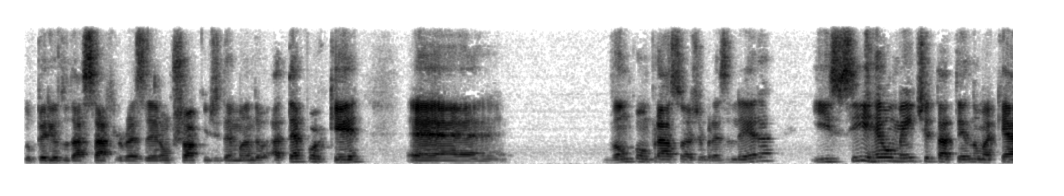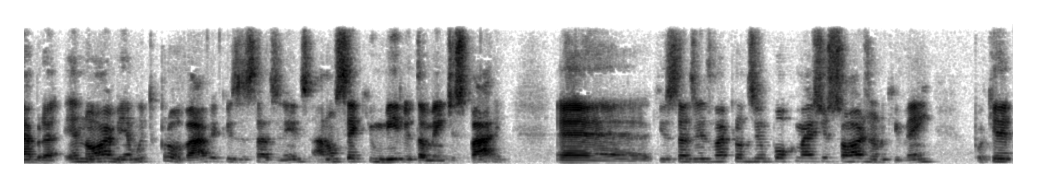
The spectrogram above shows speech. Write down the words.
no período da safra brasileira um choque de demanda, até porque é, vão comprar a soja brasileira e se realmente está tendo uma quebra enorme, é muito provável que os Estados Unidos, a não ser que o milho também dispare, é, que os Estados Unidos vai produzir um pouco mais de soja ano que vem, porque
